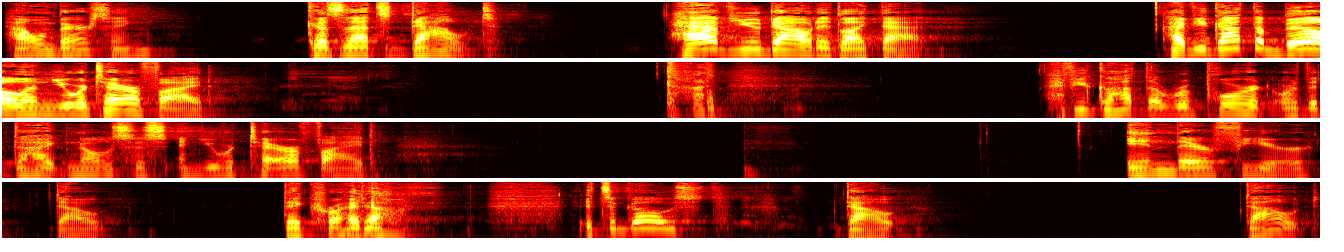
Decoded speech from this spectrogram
How embarrassing, because that's doubt. Have you doubted like that? Have you got the bill and you were terrified? God, have you got the report or the diagnosis and you were terrified? In their fear, doubt, they cried out, It's a ghost. Doubt. Doubt.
